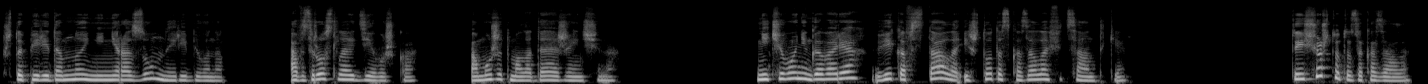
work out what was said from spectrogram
что передо мной не неразумный ребенок, а взрослая девушка, а может молодая женщина. Ничего не говоря, Вика встала и что-то сказала официантке. «Ты еще что-то заказала?»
